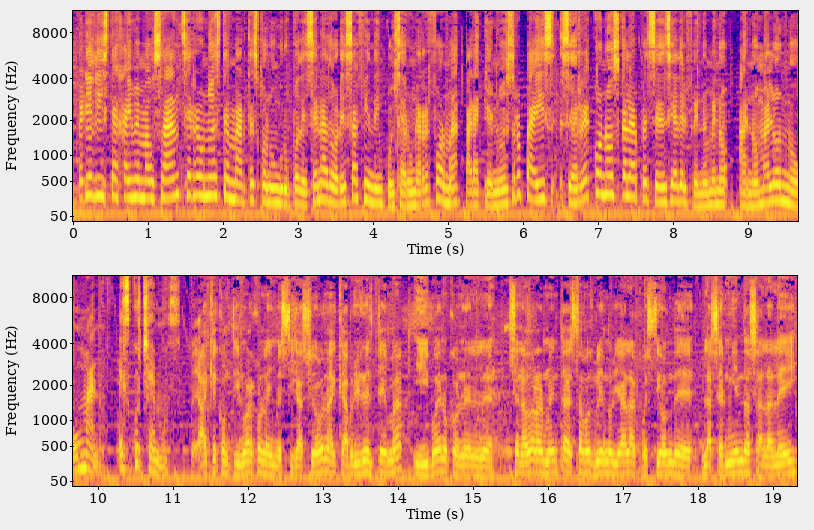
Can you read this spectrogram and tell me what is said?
periodista Jaime Maussan se reunió este martes con un grupo de senadores a fin de impulsar una reforma para que en nuestro país se reconozca la presencia del fenómeno anómalo no humano. Escuchemos. Hay que continuar con la investigación, hay que abrir el tema y bueno, con el senador Armenta estamos viendo ya la cuestión de las enmiendas a la ley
